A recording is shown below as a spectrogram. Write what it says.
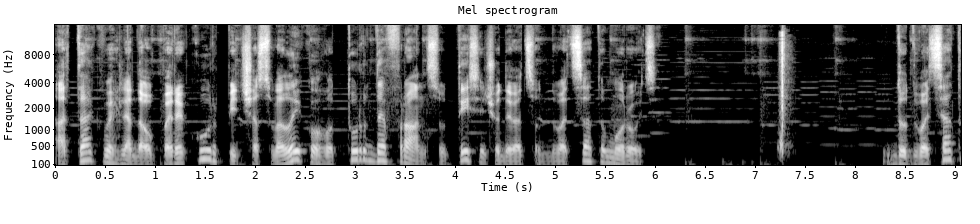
А так виглядав перекур під час великого Тур де Франс у 1920 році. До 20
